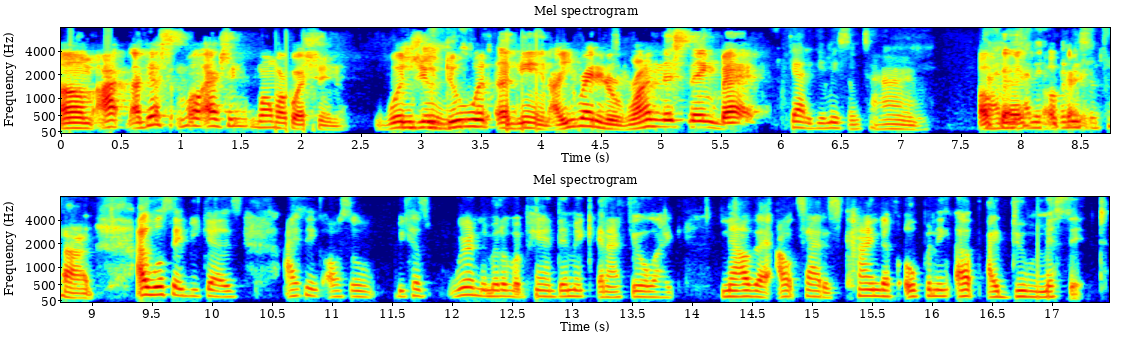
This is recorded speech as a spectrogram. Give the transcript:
Um, I, I guess, well, actually, one more question. Would you hmm do it again? Are you ready to run this thing back? Got to give me some time. I need, I Okay, need, I need okay. some time. I will say because I think also because we're in the middle of a pandemic, and I feel like now that outside is kind of opening up, I do miss it.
